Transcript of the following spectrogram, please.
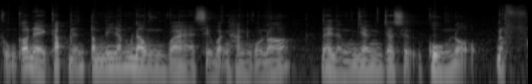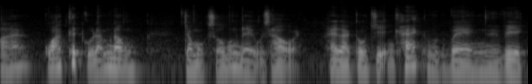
cũng có đề cập đến tâm lý đám đông và sự vận hành của nó. Đây là nguyên nhân cho sự cuồng nộ đập phá quá khích của đám đông cho một số vấn đề của xã hội. Hay là câu chuyện khác về người việt.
